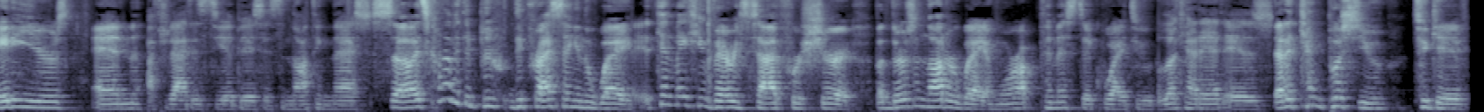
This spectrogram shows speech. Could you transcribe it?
80 years and after that it's the abyss, it's the nothingness. So it's kind of depressing in a way. It can make you very sad for sure, but there's another way, a more optimistic way to look at it is that it can push you to give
